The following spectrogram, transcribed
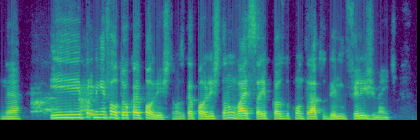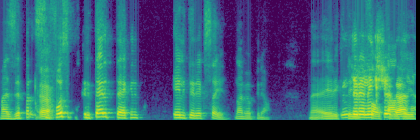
Né? E para ninguém faltou o Caio Paulista, mas o Caio Paulista não vai sair por causa do contrato dele, infelizmente. Mas é pra, é. se fosse por critério técnico, ele teria que sair, na minha opinião. Né? É ele que não teria nem que chegar. Né?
